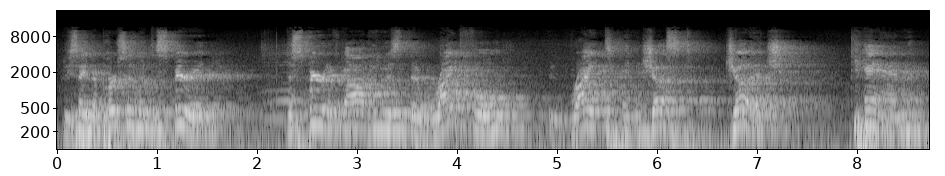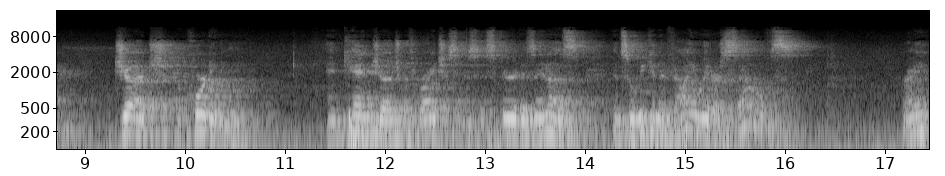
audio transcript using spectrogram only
But he's saying the person with the Spirit, the Spirit of God, who is the rightful, right, and just judge, can judge accordingly and can judge with righteousness. His Spirit is in us, and so we can evaluate ourselves, right?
